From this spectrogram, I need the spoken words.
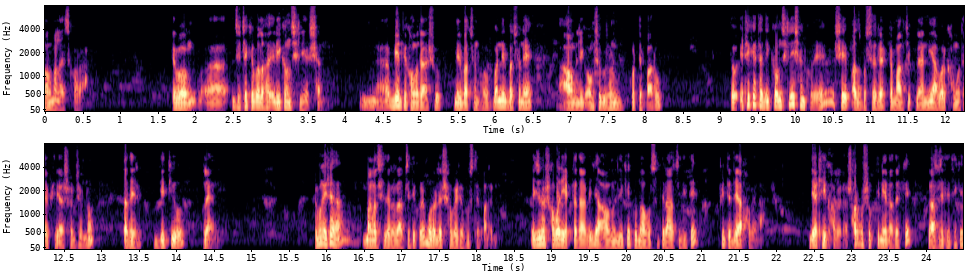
নর্মালাইজ করা এবং যেটাকে বলা হয় রিকনসিলিয়েশন বিএনপি ক্ষমতা আসুক, নির্বাচন হোক বা নির্বাচনে আওয়ামী লীগ অংশগ্রহণ করতে পারুক। তো এটাকে একটা রিকনসিলিয়েশন করে সে পাঁচ বছরের একটা মাল্টি প্ল্যান নিয়ে আবার ক্ষমতায় ফিরে আসার জন্য তাদের দ্বিতীয় প্ল্যান এবং এটা বাংলাদেশে যারা রাজনীতি করে মোরালে সবাই এটা বুঝতে পারেন। এই জন্য সবারই একটা দাবি যে আওয়ামী লীগকে কোনো অবস্থাতে রাজনীতিতে ফিরতে দেওয়া হবে না। দেওয়া ঠিক হবে না। সর্বশক্তি নিয়ে তাদেরকে রাজনীতি থেকে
